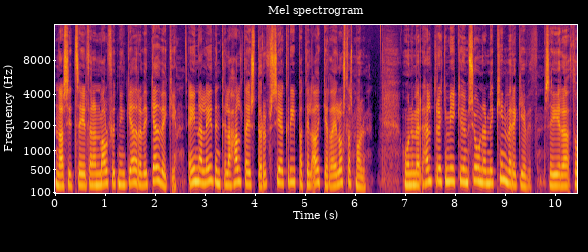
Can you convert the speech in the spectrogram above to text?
Nassit segir þennan málflutning geðra við geðveiki. Eina leiðin til að halda í störf sé að grípa til aðgerða í loslasmálum. Húnum er heldur ekki mikið um sjónar með kínveri gefið, segir að þó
